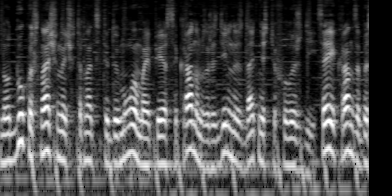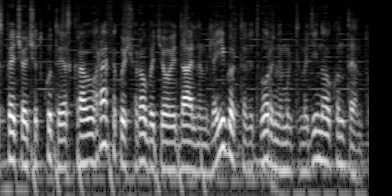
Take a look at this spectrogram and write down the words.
Ноутбук оснащений 14-дюймовим IPS-екраном з роздільною здатністю Full HD. Цей екран забезпечує чітку та яскраву графіку, що робить його ідеальним для ігор та відтворення мультимедійного контенту.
